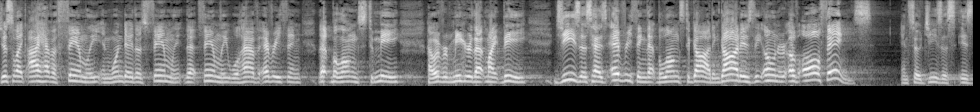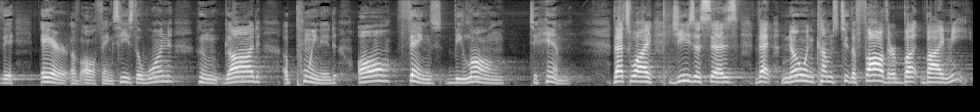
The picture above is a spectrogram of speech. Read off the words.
Just like I have a family, and one day those family, that family will have everything that belongs to me, however meager that might be. Jesus has everything that belongs to God, and God is the owner of all things. And so Jesus is the heir of all things. He's the one whom God appointed. All things belong to him. That's why Jesus says that no one comes to the Father but by me.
